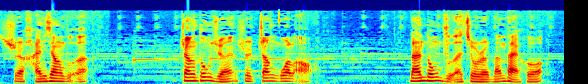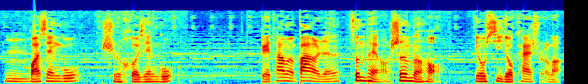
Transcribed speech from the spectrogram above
是韩湘子，张通玄是张国老，蓝童子就是蓝采和，嗯，华仙姑是何仙姑。给他们八个人分配好身份后。游戏就开始了，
